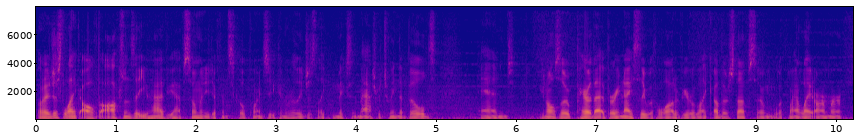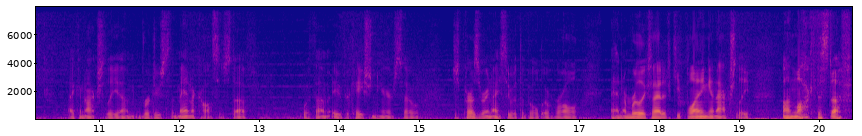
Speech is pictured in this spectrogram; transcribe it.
But I just like all the options that you have. You have so many different skill points, you can really just like mix and match between the builds, and you can also pair that very nicely with a lot of your like other stuff. So with my light armor, I can actually um, reduce the mana cost of stuff with um, Evocation here, so just pairs very nicely with the build overall. And I'm really excited to keep playing and actually unlock the stuff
